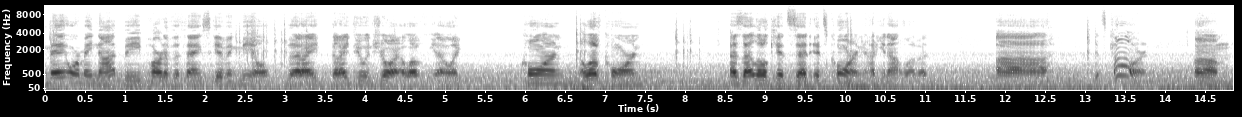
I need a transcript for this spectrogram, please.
may or may not be part of the Thanksgiving meal that I that I do enjoy. I love you know like corn. I love corn. As that little kid said it's corn. How do you not love it? Uh it's corn. Um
